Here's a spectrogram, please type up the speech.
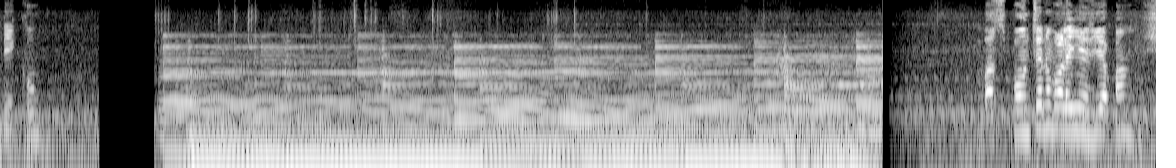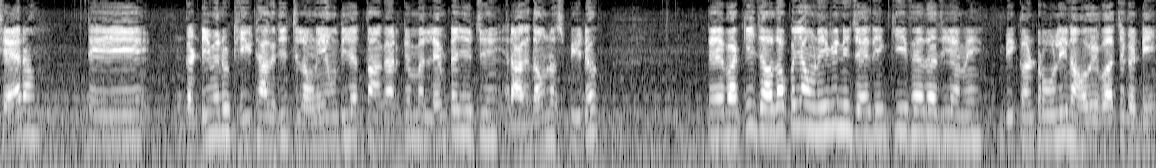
ਦੇਖੋ। ਬਸ ਪਹੁੰਚਣ ਵਾਲੇ ਹੀ ਆ ਜੀ ਆਪਾਂ, ਸ਼ਹਿਰ ਤੇ ਗੱਡੀ ਮੈਨੂੰ ਠੀਕ ਠਾਕ ਜੀ ਚਲਾਉਣੀ ਆਉਂਦੀ ਹੈ ਤਾਂ ਕਰਕੇ ਮੈਂ ਲਿਮਟ ਜੀ ਚ ਰੱਖਦਾ ਹਾਂ ਸਪੀਡ। ਤੇ ਬਾਕੀ ਜ਼ਿਆਦਾ ਭਜਾਉਣੀ ਵੀ ਨਹੀਂ ਚਾਹੀਦੀ। ਕੀ ਫਾਇਦਾ ਜੀ ਐਵੇਂ, ਵੀ ਕੰਟਰੋਲ ਹੀ ਨਾ ਹੋਵੇ ਬਾਅਦ ਚ ਗੱਡੀ।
